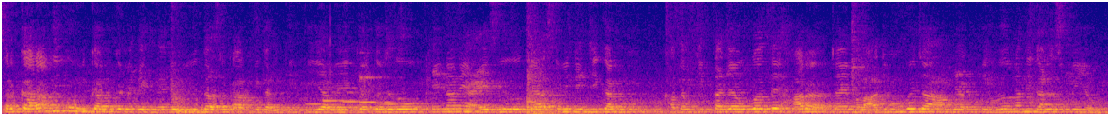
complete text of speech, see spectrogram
ਸਰਕਾਰਾਂ ਦੀ ਭੂਮਿਕਾ ਨੂੰ ਕਿਵੇਂ ਦੇਖਦੇ ਜੋ ਮੌਜੂਦਾ ਸਰਕਾਰ ਦੀ ਗੱਲ ਕੀਤੀ ਜਾਵੇ ਕਿਉਂਕਿ ਜਦੋਂ ਇਹਨਾਂ ਨੇ ਆਏ ਸੀ ਉਦੋਂ ਕਿਹਾ ਸੀ ਵੀ ਨਿੱਜੀਕਰਨ ਨੂੰ ਖਤਮ ਕੀਤਾ ਜਾਊਗਾ ਤੇ ਹਰ ਚਾਹੇ ਮੁਲਾਜ਼ਮ ਹੋਵੇ ਜਾਂ ਆਮ ਵਿਅਕਤੀ ਹੋਵੇ ਉਹਨਾਂ ਦੀ ਗੱਲ ਸੁਣੀ ਜਾਊਗੀ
